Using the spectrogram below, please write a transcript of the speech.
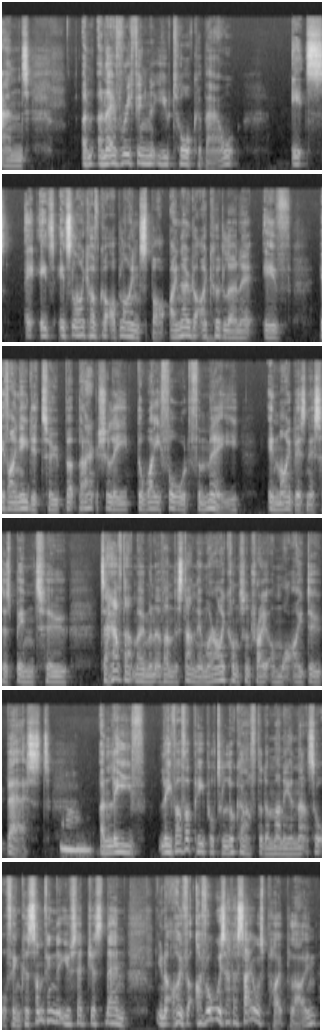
and and, and everything that you talk about, it's it's it's like I've got a blind spot. I know that I could learn it if if I needed to. But but actually, the way forward for me in my business has been to to have that moment of understanding where I concentrate on what I do best mm. and leave leave other people to look after the money and that sort of thing. Because something that you said just then, you know, I've I've always had a sales pipeline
